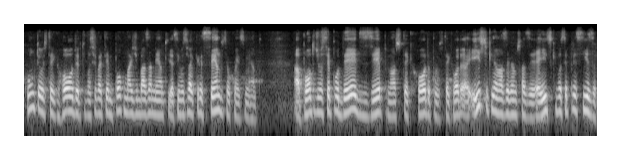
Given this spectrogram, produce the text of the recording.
com o teu stakeholder, você vai ter um pouco mais de embasamento e assim você vai crescendo o seu conhecimento. A ponto de você poder dizer para o nosso stakeholder, para o stakeholder, é isso que nós devemos fazer, é isso que você precisa.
